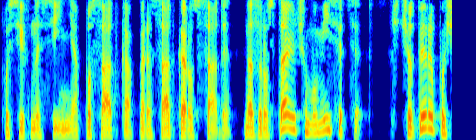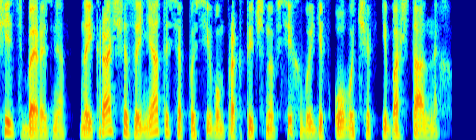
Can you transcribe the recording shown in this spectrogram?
посів насіння, посадка, пересадка розсади. На зростаючому місяці з 4 по 6 березня найкраще зайнятися посівом практично всіх видів овочів і баштанних.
